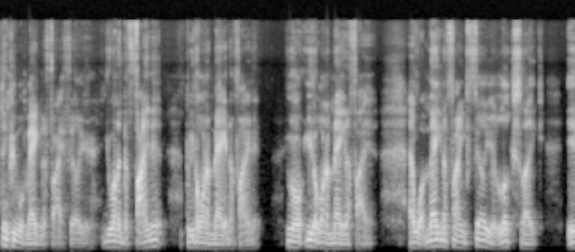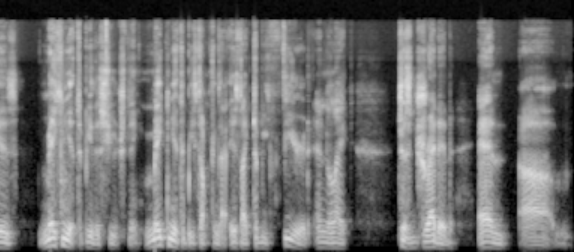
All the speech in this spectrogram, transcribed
I think people magnify failure. You want to define it, but you don't want to magnify it. You don't, you don't want to magnify it. And what magnifying failure looks like is making it to be this huge thing, making it to be something that is like to be feared and like just dreaded. And um,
